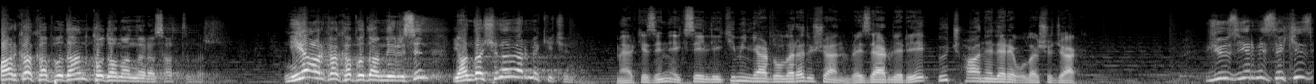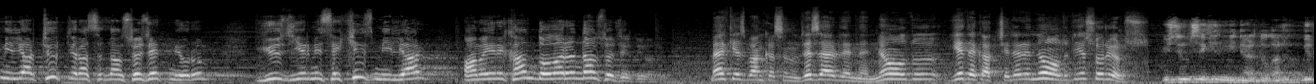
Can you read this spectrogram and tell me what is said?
Arka kapıdan kodamanlara sattılar. Niye arka kapıdan verirsin? Yandaşına vermek için. Merkezin eksi 52 milyar dolara düşen rezervleri 3 hanelere ulaşacak. 128 milyar Türk lirasından söz etmiyorum. 128 milyar Amerikan dolarından söz ediyorum. Merkez Bankası'nın rezervlerine ne oldu, yedek akçelere ne oldu diye soruyoruz. 128 milyar dolarlık bir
